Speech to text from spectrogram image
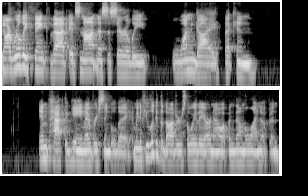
know, I really think that it's not necessarily one guy that can impact a game every single day. I mean, if you look at the Dodgers, the way they are now up and down the lineup, and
